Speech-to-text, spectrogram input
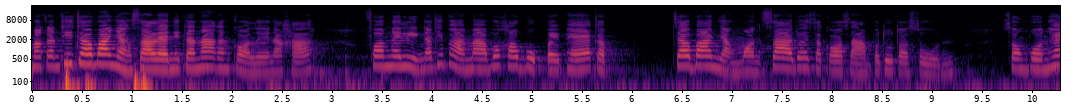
มากันที่เจ้าบ้านอย่างซาเลนิตาน่ากันก่อนเลยนะคะ ฟอร์มในลีกนัดที่ผ่านมาพวกเขาบุกไปแพ้กับเจ้าบ้านอย่างมอนซาด้วยสกอร์ 3 ประตูต่อศูนย์ส่งผลให้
